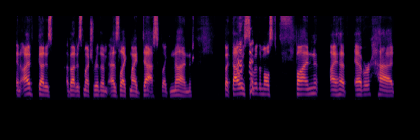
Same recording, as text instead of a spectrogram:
And I've got as about as much rhythm as like my desk, like none. But that was some of the most fun I have ever had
